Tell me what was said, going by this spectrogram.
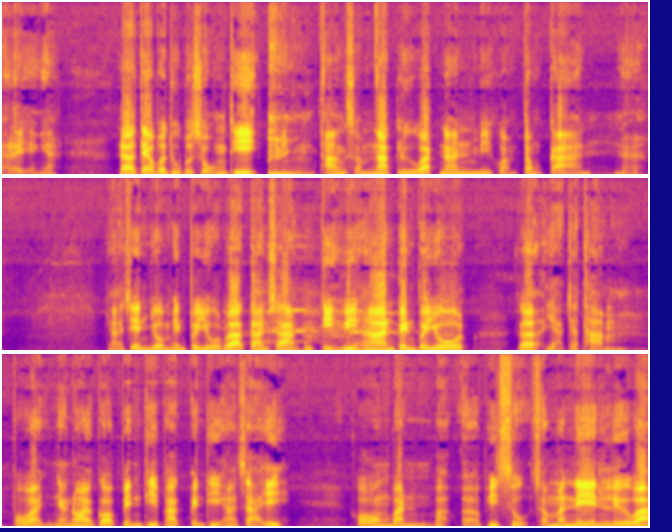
อะไรอย่างเงี้ย แล้วแต่วัตถุประสงค์ที่ทางสำนักหรือวัดนั้นมีความต้องการนะ เช่นโยมเห็นประโยชน์ว่าการสร้างกุฏิวิหารเป็นประโยชน์ก็อยากจะทำเพราะว่าอย่างน้อยก็เป็นที่พักเป็นที่อาศัยของบรรพเอ่อภิกษุสามเณรหรือว่า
